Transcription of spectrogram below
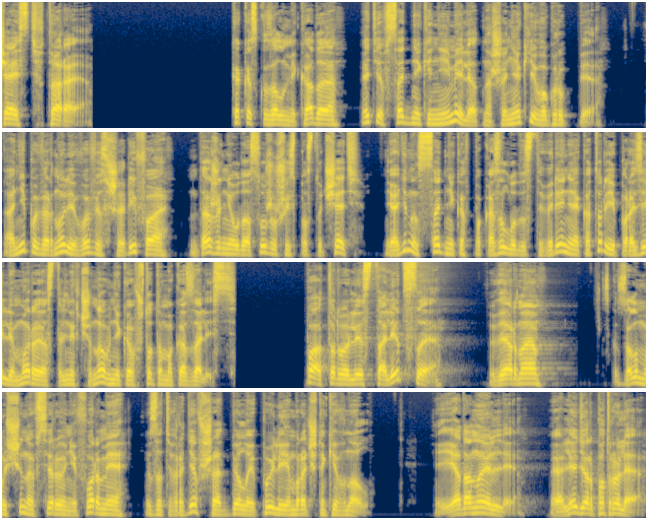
Часть вторая. Как и сказал Микада, эти всадники не имели отношения к его группе. Они повернули в офис шерифа, даже не удосужившись постучать, и один из всадников показал удостоверения, которые поразили мэра и остальных чиновников, что там оказались. «Патрули столицы?» «Верно», — сказал мужчина в серой униформе, затвердевший от белой пыли и мрачно кивнул. «Я Данелли, лидер патруля.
